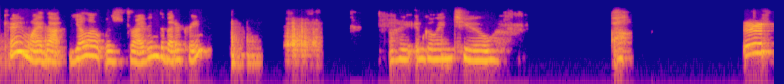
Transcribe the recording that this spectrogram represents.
Okay, and why that yellow was driving the buttercream, I am going to oh. to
